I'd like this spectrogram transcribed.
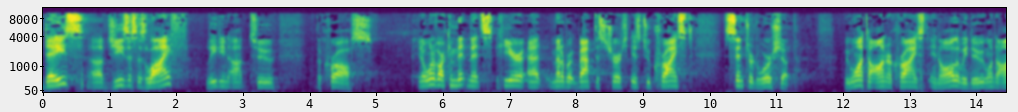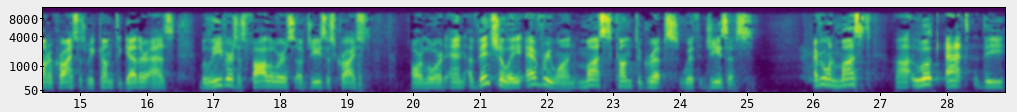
days of Jesus' life leading up to the cross. You know, one of our commitments here at Meadowbrook Baptist Church is to Christ centered worship. We want to honor Christ in all that we do. We want to honor Christ as we come together as believers, as followers of Jesus Christ our Lord. And eventually, everyone must come to grips with Jesus. Everyone must uh, look at the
